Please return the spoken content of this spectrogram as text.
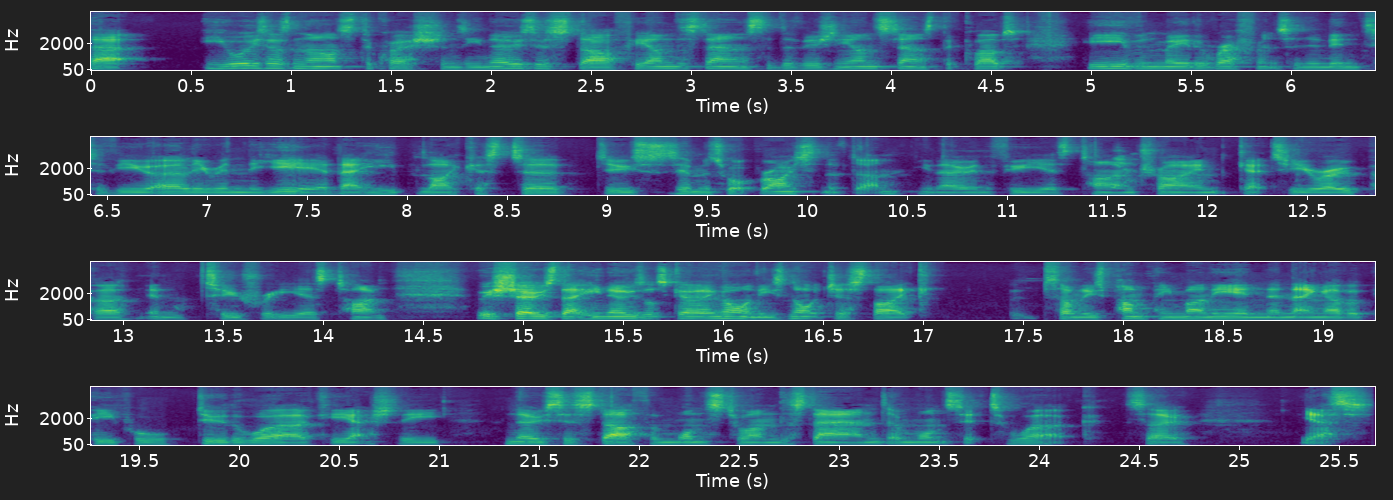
that he always has an answer to questions. He knows his stuff. He understands the division. He understands the clubs. He even made a reference in an interview earlier in the year that he'd like us to do similar to what Brighton have done, you know, in a few years' time, try and get to Europa in two, three years' time, which shows that he knows what's going on. He's not just like somebody who's pumping money in and letting other people do the work. He actually knows his stuff and wants to understand and wants it to work. So, yes.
